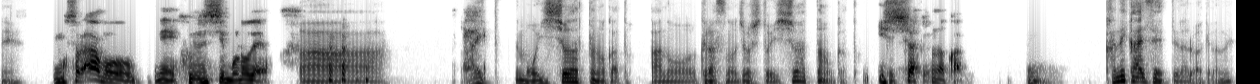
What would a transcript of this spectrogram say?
ね。もうそれはもうね、噴死者だよ。ああ。はい。もう一緒だったのかと。あの、クラスの女子と一緒だったのかと。一緒だったのか。うん。金返せってなるわけだね。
